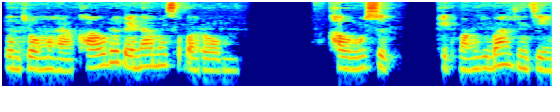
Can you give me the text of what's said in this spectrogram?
เดินตรงมาหาเขาด้วยใบหน้าไม่สบอารมณ์ เขารู้สึกผิดหวังอยู่บ้างจริง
